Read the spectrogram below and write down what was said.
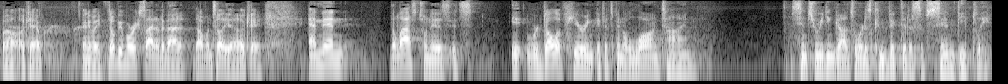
Well, okay. Anyway, don't be more excited about it. I won't tell you. Okay. And then the last one is it's it, we're dull of hearing if it's been a long time since reading God's word has convicted us of sin deeply.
